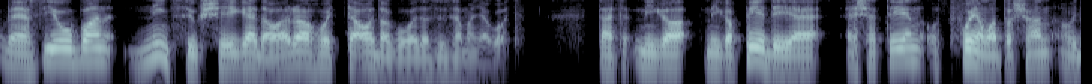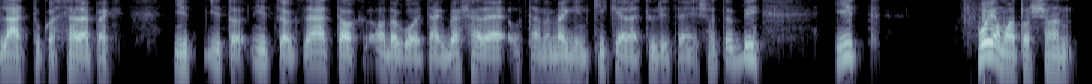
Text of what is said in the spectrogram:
verzióban nincs szükséged arra, hogy te adagold az üzemanyagot. Tehát míg a, míg a PDE esetén ott folyamatosan, ahogy láttuk a szelepek nyit, nyit, nyittak, zártak, adagolták befele, utána megint ki kellett üríteni, stb. Itt folyamatosan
